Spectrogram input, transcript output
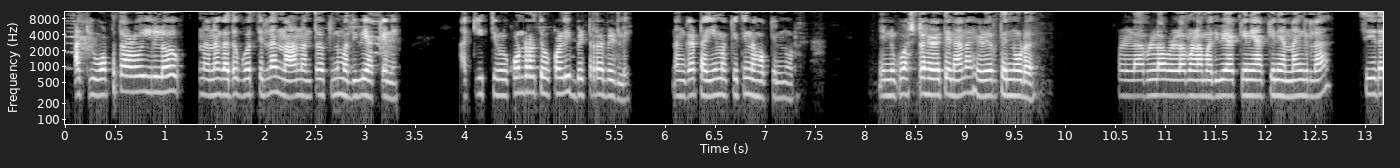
ಆಕಿ ಒಪ್ತಾಳೋ ಇಲ್ಲೋ ನನಗದು ಗೊತ್ತಿಲ್ಲ ನಾನು ಆಕಿನ ಮದ್ವೆ ಆಕ್ಕೇನಿ. ಆಕಿ ತಿಳ್ಕೊಂಡ್ರ ತಿಳ್ಕೊಳ್ಳಿ, ಬಿಟ್ರ ಬಿಡ್ಲಿ. ನಂಗೆ ಟೈಮ್ ಆಕೈತಿ, ನಾ ಹೋಗ್ತೀನಿ ನೋಡ್ರಿ ನಿನಗೂ ಅಷ್ಟ ಹೇಳ್ತೀನಿ, ನಾನು ಹೇಳಿರ್ತೀನಿ ನೋಡು. ಹೊಳ್ಳ ಬಳ್ಳ ಹೊಳ್ಳ ಬಳ್ಳ ಮದುವೆ ಹಾಕಿನಿ ಹಾಕಿನಿ ಅನ್ನಂಗಿಲ್ಲ. ಸೀದಾ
